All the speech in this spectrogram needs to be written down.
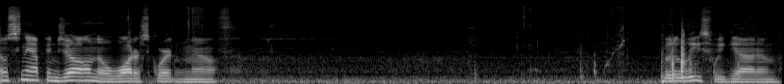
No snapping jaw, no water squirting mouth. But at least we got him.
